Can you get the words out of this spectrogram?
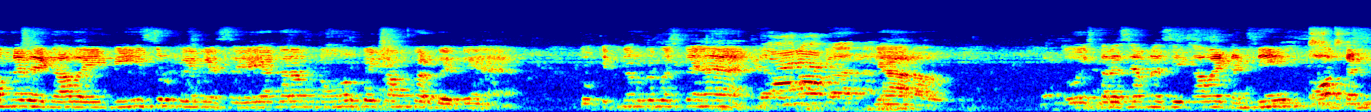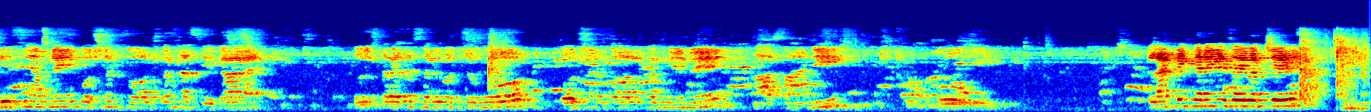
हमने देखा भाई बीस रुपए में से अगर हम नौ रुपए कम कर देते हैं तो कितने रुपए बचते हैं? ग्यारह। ग्यारह रुपए। तो इस तरह से हमने सीखा भाई डंडी और डंडी से हमने क्वेश्चन सॉल्व करना सीखा है। तो इस तरह से सभी बच्चों को क्वेश्चन सॉल्व करने में आसानी होगी। क्लैपिंग करेंगे सभी बच्चे।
